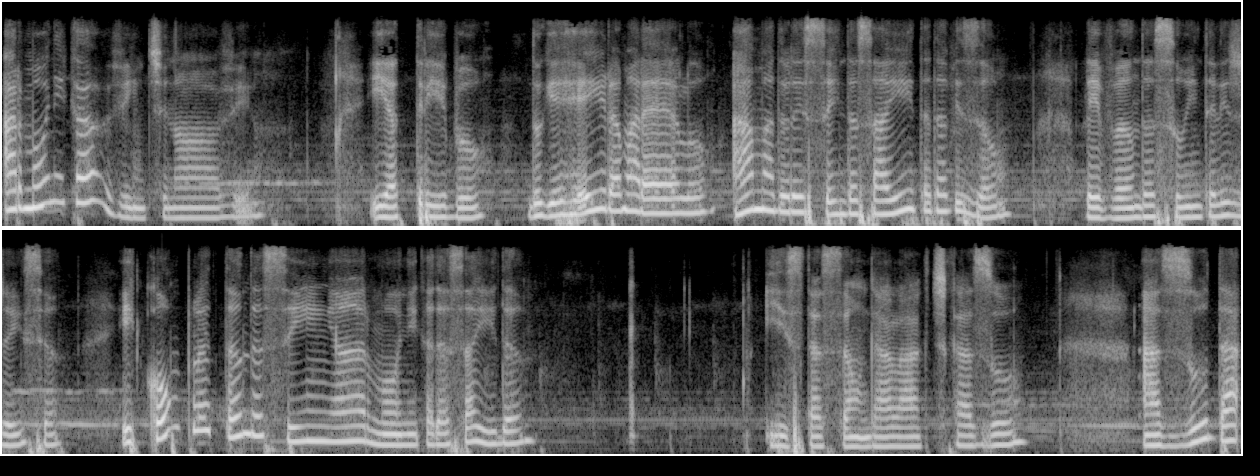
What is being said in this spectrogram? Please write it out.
Harmônica 29. E a tribo do guerreiro amarelo amadurecendo a saída da visão, levando a sua inteligência e completando assim a harmônica da saída. estação galáctica azul, azul da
